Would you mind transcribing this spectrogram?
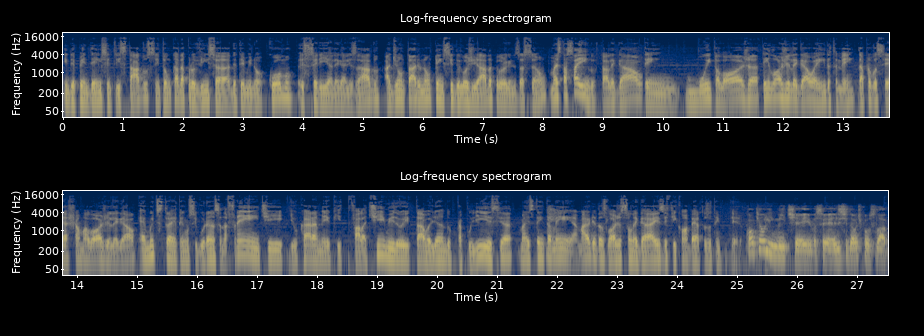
independência entre estados, então cada província determinou como isso seria legalizado. A de Ontário não tem sido elogiada pela organização, mas tá saindo, tá legal, tem muita loja, tem loja legal ainda também, dá para você achar uma loja legal. É muito estranho, tem um segurança na frente e o cara meio que fala tímido e tá olhando pra polícia, mas tem também, a maioria das lojas são legais e ficam abertas o tempo inteiro. Qual que é o limite aí? Você, eles te dão, tipo, sei lá,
